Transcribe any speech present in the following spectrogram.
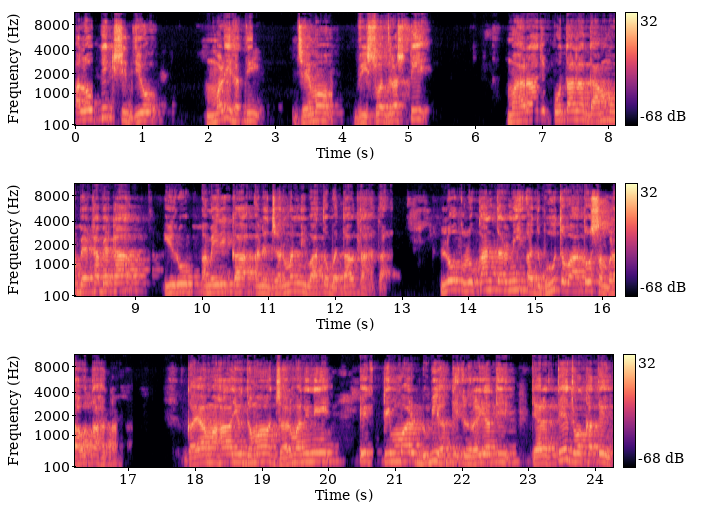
અલૌકિક સિદ્ધિઓ મળી હતી, જેમાં વિશ્વદ્રષ્ટિ, મહારાજ પોતાના ગામમાં બેઠા બેઠા યુરોપ, અમેરિકા અને જર્મનની વાતો બતાવતા હતા. લોક લોકાંતરની અદ્ભુત વાતો સંભળાવતા હતા. ગયા મહાયુદ્ધમાં જર્મનીની એક ટીમમાં ડૂબી હતી, રહી હતી, ત્યારે તે જ વખતે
